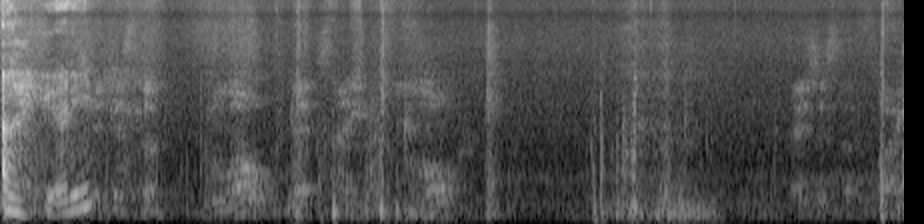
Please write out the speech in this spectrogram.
Uh, you ready? It's just the blow. That's not even blower. That's just the fire.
